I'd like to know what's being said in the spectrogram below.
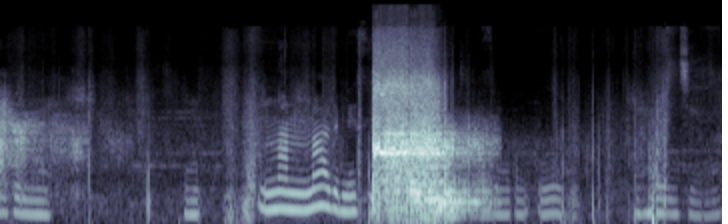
ทุกคนนะผมนั่นน่าจะมีเสียงเสียงกันเออ ไม่ได้ยินเสียงนะ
